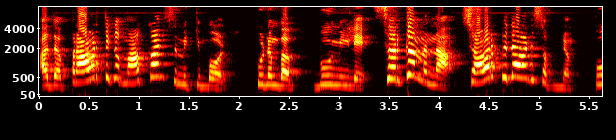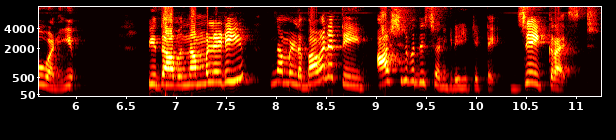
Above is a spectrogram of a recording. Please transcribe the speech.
അത് പ്രാവർത്തികമാക്കാൻ ശ്രമിക്കുമ്പോൾ കുടുംബം ഭൂമിയിലെ സ്വർഗം എന്ന ചവർപിതാവിന്റെ സ്വപ്നം പൂവണിയും. പിതാവ് നമ്മളുടെയും നമ്മളുടെ ഭവനത്തെയും ആശീർവദിച്ച് അനുഗ്രഹിക്കട്ടെ. ജയ് ക്രൈസ്റ്റ്.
